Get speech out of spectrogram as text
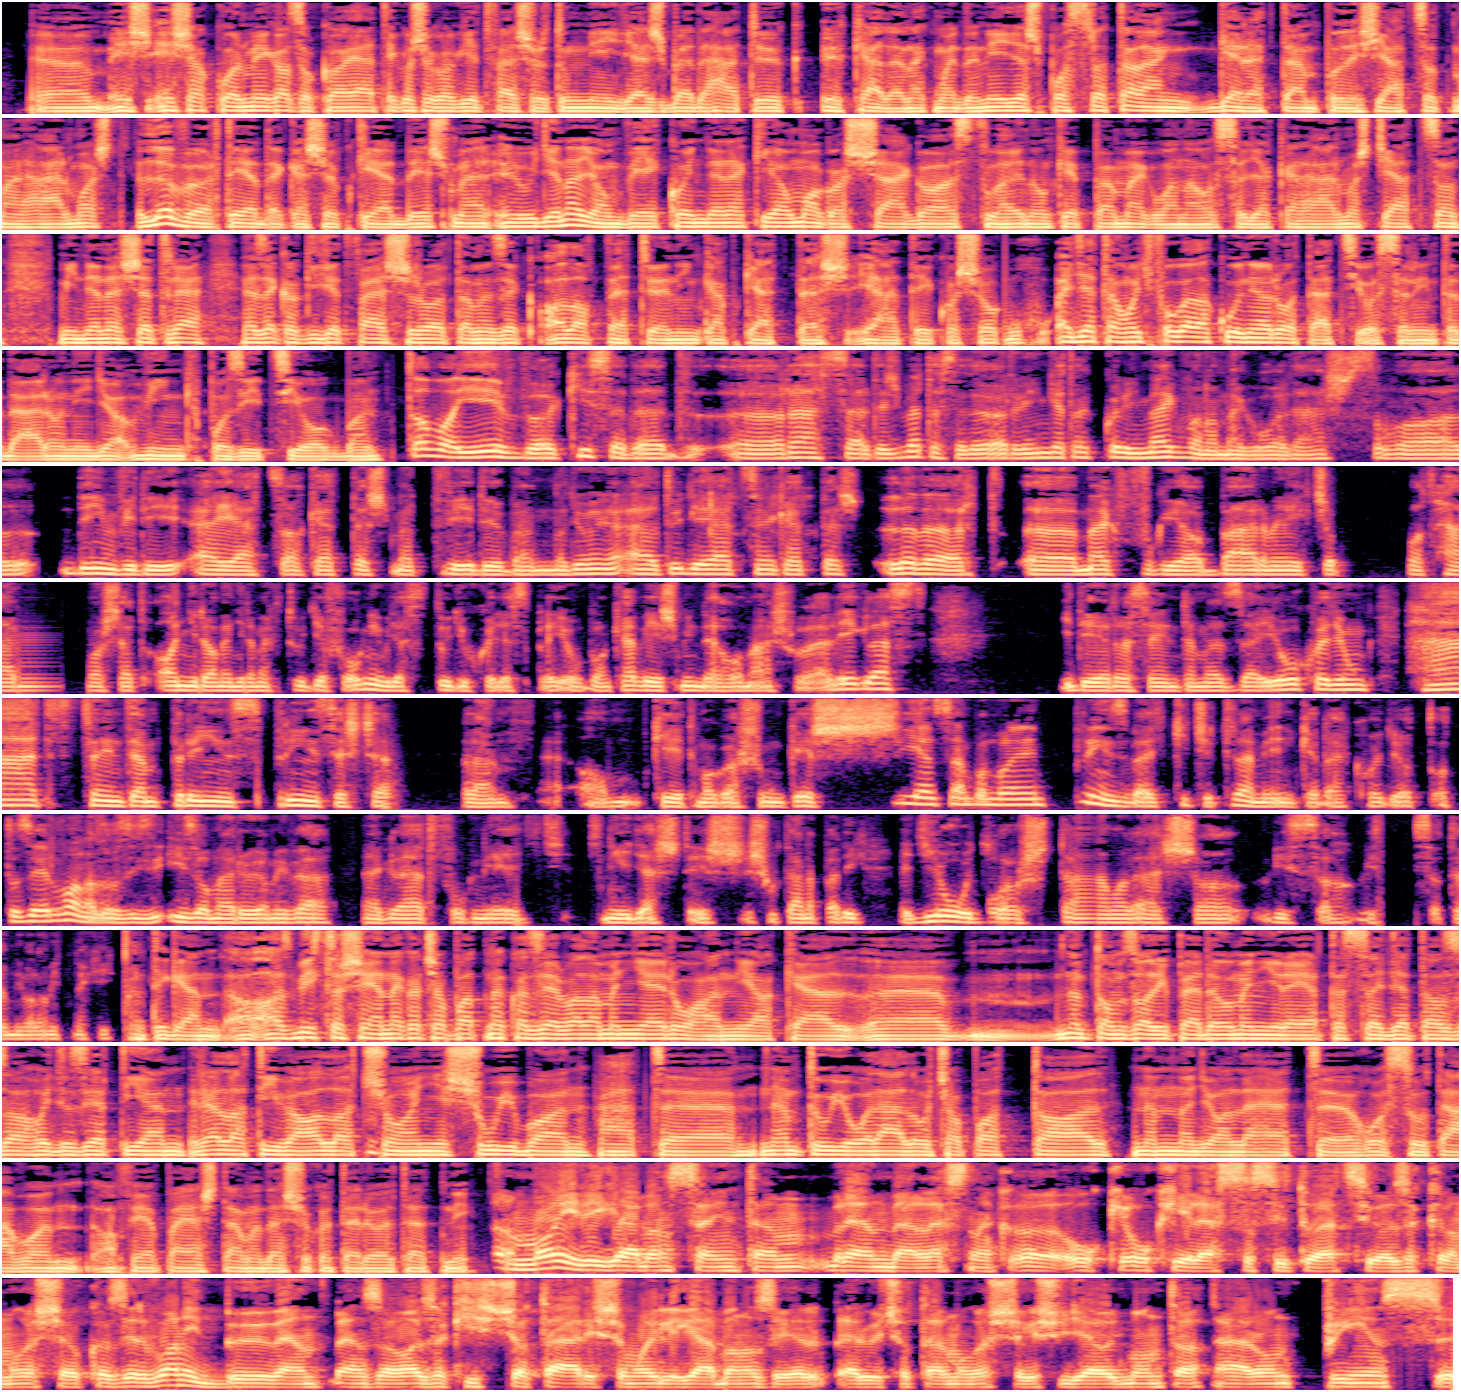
és, és akkor még azok a játékosok, akit felsoroltunk négyesbe, de hát ők, ők kellenek majd a négyes posztra, talán Gerett Temple is játszott már hármast. Lövört érdekesebb kérdés, mert ő ugye nagyon vékony, de neki a magassága az tulajdonképpen megvan ahhoz, hogy akár hármast játszon. Minden esetre ezek, akiket felsoroltam, ezek alapvetően inkább kettes játékosok. Egyetem, hogy fog alakulni a rotáció szerinted Áron így a wing pozíciókban? Tavaly évből kiszeded uh, Russell-t és beteszed Irvinget, akkor így megvan a megoldás. Szóval Eljátsza a kettest, mert védőben nagyon el tudja játszani a kettest. Lövert uh, megfogja bármelyik csapat hármasát annyira, mennyire meg tudja fogni, ugye ezt tudjuk, hogy ez play kevés, mindenhol máshol elég lesz. Idénre szerintem ezzel jók vagyunk. Hát szerintem Prince, Prince és ellen a két magasunk, és ilyen szempontból én Prince-be egy kicsit reménykedek, hogy ott, ott azért van az az izomerő, amivel meg lehet fogni egy négyest, és, és utána pedig egy jó gyors támadással vissza, visszatömni valamit nekik. Hát igen, az biztos, hogy ennek a csapatnak azért valamennyire rohannia kell. Nem tudom, Zoli például mennyire értesz egyet azzal, hogy azért ilyen relatíve alacsony súlyban, hát nem túl jól álló csapattal nem nagyon lehet hosszú távon a félpályás támadásokat erőltetni. A mai ligában szerintem rendben lesznek, oké, oké lesz a szituáció ezekkel a magasságokkal. Azért van itt bőven ez a, az a kis csatár, és a mai ligában azért erőcsatár magasság, és ugye, ahogy mondta Aaron Prince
